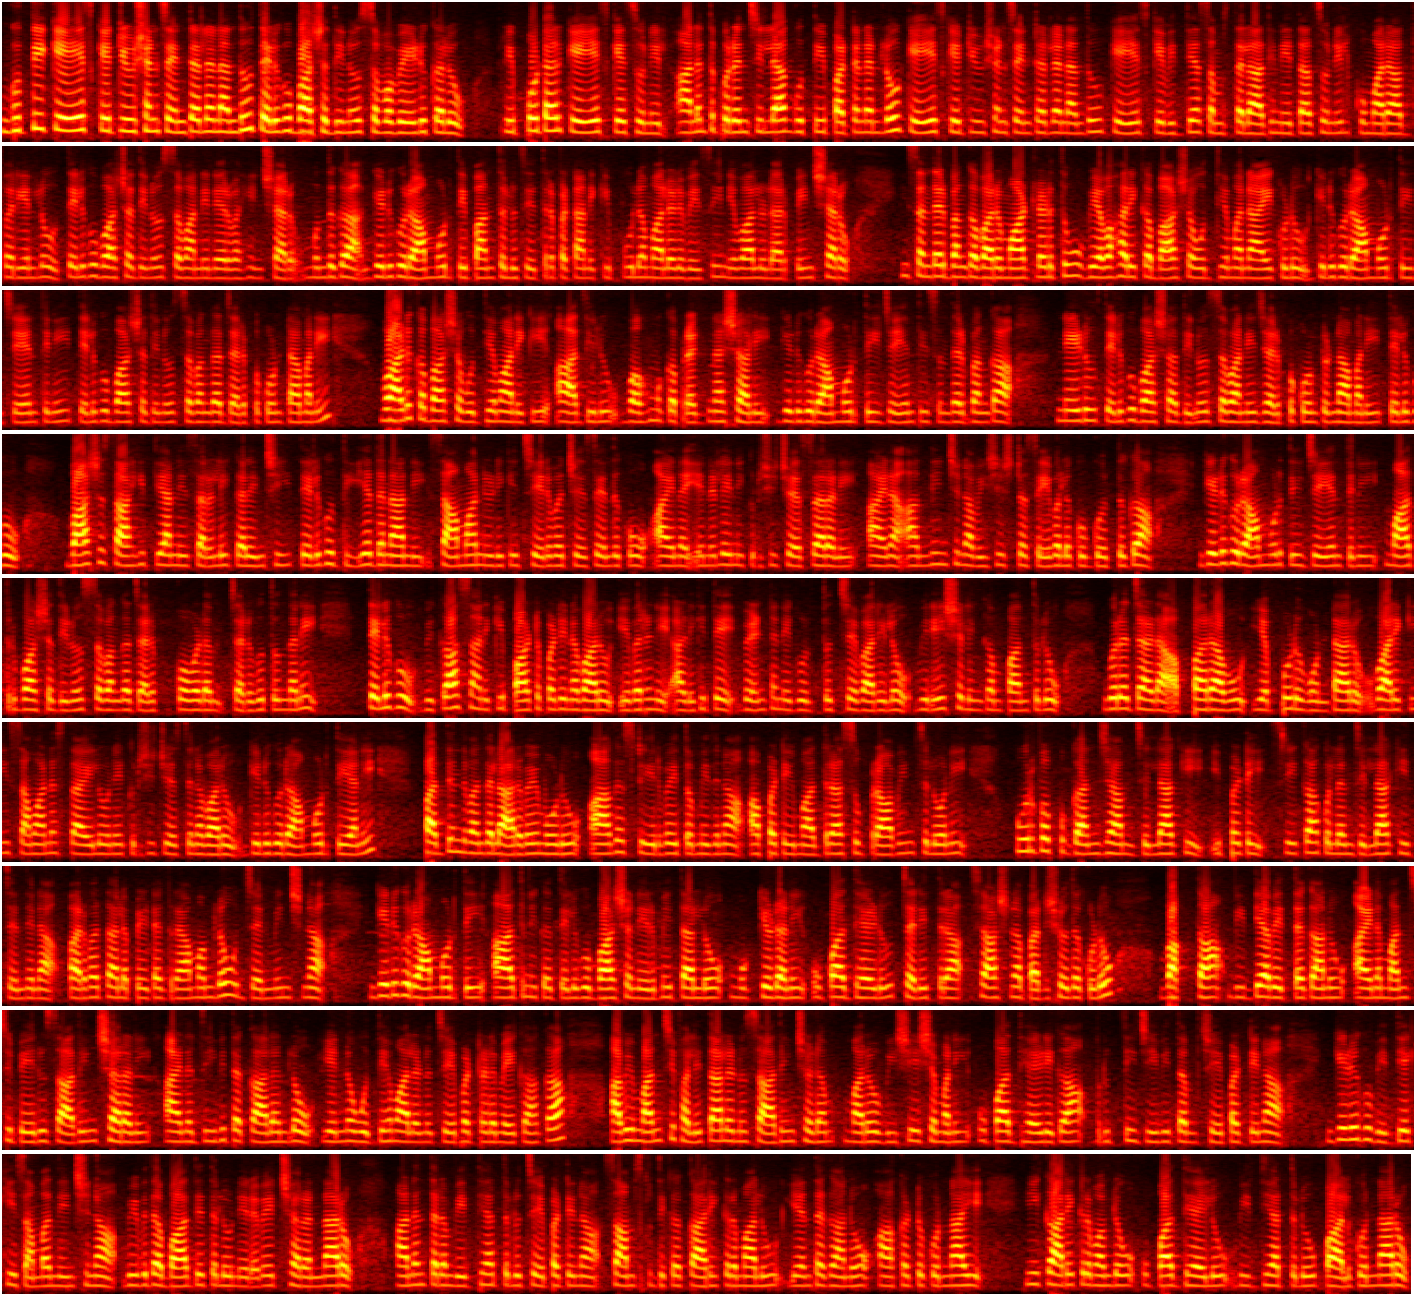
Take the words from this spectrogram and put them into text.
గుత్తి KSK tuition సెంటర్ల నందు తెలుగు భాష దినోత్సవ వేడుకలు. Reporter KSK Sunil. అనంతపురం జిల్లా గుత్తి పట్టణంలో కేఎస్కే ట్యూషన్ సెంటర్ల నందు కేఎస్కే విద్యా సంస్థల అధినేత సునీల్ కుమార్ ఆధ్వర్యంలో తెలుగు భాష దినోత్సవాన్ని నిర్వహించారు. ముందుగా గిడుగు రామ్మూర్తి పంతులు చిత్రపటానికి పూలమాలలు వేసి నివాళులు అర్పించారు ఈ సందర్భంగా వారు మాట్లాడుతూ వ్యవహారిక భాష ఉద్యమ నాయకుడు గిడుగు రామ్మూర్తి జయంతిని తెలుగు భాష దినోత్సవంగా జరుపుకుంటామని వాడుక భాష ఉద్యమానికి ఆదిలు బహుముఖ ప్రజ్ఞాశాలి గిడుగు రామ్మూర్తి జయంతి సందర్భంగా నేడు తెలుగు భాషా దినోత్సవాన్ని జరుపుకుంటున్నామని తెలుగు భాష సాహిత్యాన్ని సరళీకరించి తెలుగు తీయదనాన్ని సామాన్యుడికి చేరువ చేసేందుకు ఆయన ఎనలేని కృషి చేశారని ఆయన అందించిన విశిష్ట సేవలకు గుర్తుగా గిడుగు రామ్మూర్తి జయంతిని మాతృభాష దినోత్సవంగా జరుపుకోవడం జరుగుతుందని తెలుగు వికాసానికి పాటుపడిన వారు ఎవరిని అడిగితే వెంటనే గుర్తొచ్చే వారిలో వీరేశలింగం పంతులు గురజాడ అప్పారావు ఎప్పుడు ఉంటారు? వారికి సమాన స్థాయిలోనే కృషి చేసిన వారు గిడుగు రామ్మూర్తి అని పద్దెనిమిది వందల అరవై మూడు ఆగస్టు ఇరవై తొమ్మిదిన అప్పటి మద్రాసు ప్రావిన్స్లోని పూర్వపు గంజాం జిల్లాకి ఇప్పటి శ్రీకాకుళం జిల్లాకి చెందిన పర్వతాలపేట గ్రామంలో జన్మించిన గిడుగు రామ్మూర్తి ఆధునిక తెలుగు భాష నిర్మితాల్లో ముఖ్యుడని ఉపాధ్యాయుడు చరిత్ర శాసన పరిశోధకుడు వక్త విద్యావేత్తగాను ఆయన మంచి పేరు సాధించారని ఆయన జీవిత కాలంలో ఎన్నో ఉద్యమాలను చేపట్టడమే కాక అవి మంచి ఫలితాలను సాధించడం మరో విశేషమని ఉపాధ్యాయుడిగా వృత్తి జీవితం చేపట్టిన గిడుగు విద్యకి సంబంధించిన వివిధ బాధ్యతలు నెరవేర్చారన్నారు. అనంతరం విద్యార్థులు చేపట్టిన సాంస్కృతిక కార్యక్రమాలు ఎంతగానో ఆకట్టుకున్నాయి. ఈ కార్యక్రమంలో ఉపాధ్యాయులు విద్యార్థులు పాల్గొన్నారు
